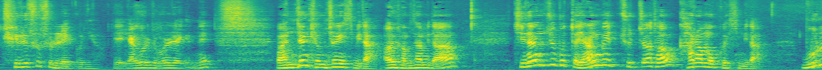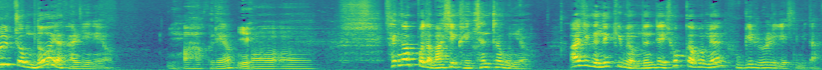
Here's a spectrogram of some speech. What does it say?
치료 수술을 했군요. 예, 약으로 좀 올려야겠네. 완전 경청했습니다. 아유, 감사합니다. 지난주부터 양배추 쪄서 갈아 먹고 있습니다. 물을 좀 넣어야 갈리네요. 예. 아, 그래요? 예. 어, 어. 생각보다 맛이 괜찮더군요. 아직은 느낌이 없는데 효과 보면 후기를 올리겠습니다.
